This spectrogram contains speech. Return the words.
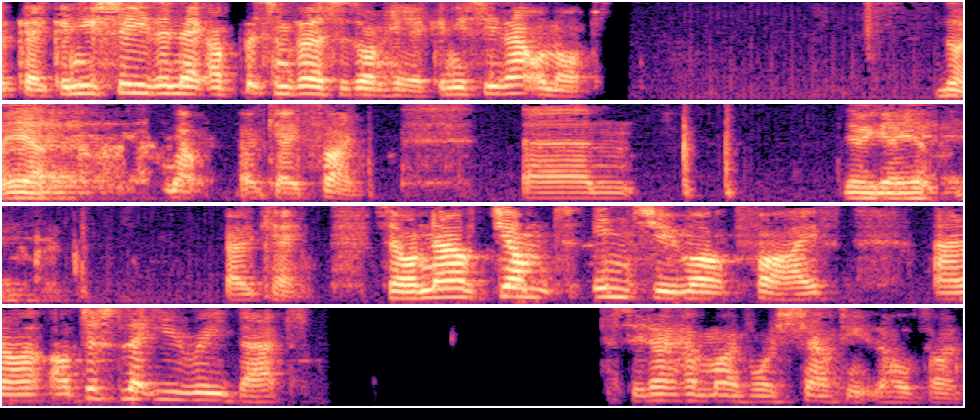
Okay, can you see the next? I've put some verses on here. Can you see that or not? Not yet. No. Okay, fine. Um, There we go. Yep. okay, so I've now jumped into Mark 5, and I, I'll just let you read that so you don't have my voice shouting at you the whole time.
